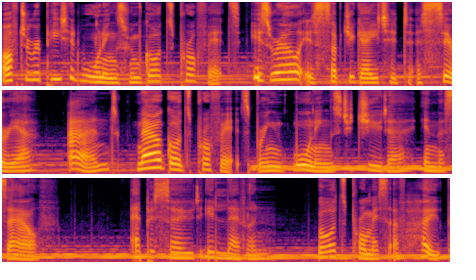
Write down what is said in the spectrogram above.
after repeated warnings from God's prophets, Israel is subjugated to Assyria and now God's prophets bring warnings to Judah in the south. Episode 11 God's Promise of Hope.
